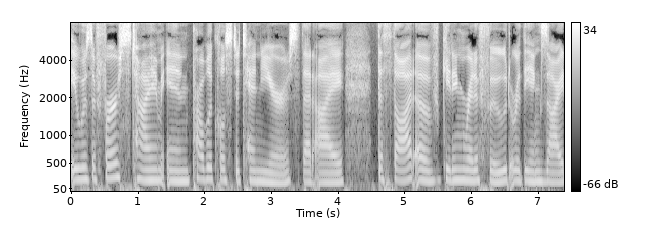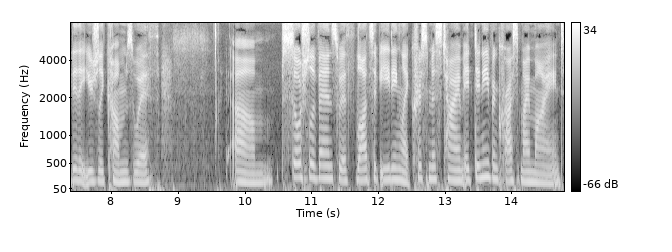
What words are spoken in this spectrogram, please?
it was the first time in probably close to 10 years that I, the thought of getting rid of food or the anxiety that usually comes with um, social events with lots of eating, like Christmas time, it didn't even cross my mind.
